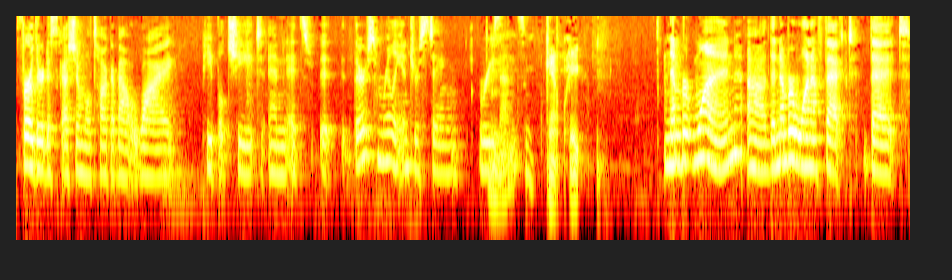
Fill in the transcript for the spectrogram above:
further discussion. We'll talk about why people cheat, and it's it, there's some really interesting reasons. Can't wait. Number one, uh, the number one effect that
